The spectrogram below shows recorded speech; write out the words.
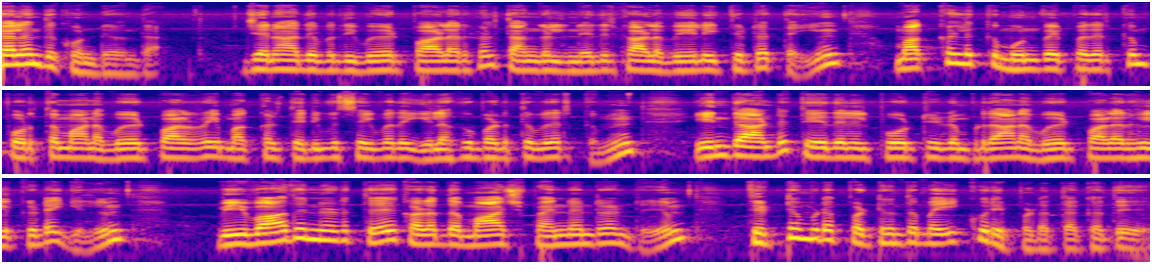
கலந்து கொண்டிருந்தார். ஜனாதிபதி வேட்பாளர்கள் தங்களின் எதிர்கால வேலை திட்டத்தை மக்களுக்கு முன்வைப்பதற்கும் பொருத்தமான வேட்பாளரை மக்கள் தெரிவு செய்வதை இலகுபடுத்துவதற்கும் இந்த ஆண்டு தேர்தலில் போட்டியிடும் பிரதான வேட்பாளர்களுக்கிடையில் விவாதம் நடத்த கடந்த மார்ச் பன்னெண்டு அன்று திட்டமிடப்பட்டிருந்தமை குறிப்பிடத்தக்கது.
